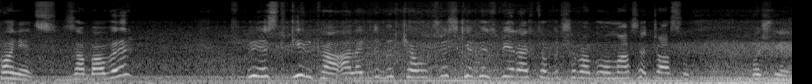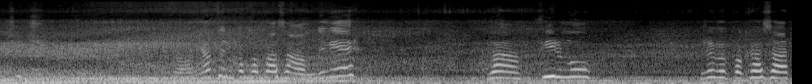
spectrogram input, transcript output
Koniec zabawy. Tu jest kilka, ale gdyby chciał wszystkie wyzbierać, to by trzeba było masę czasu poświęcić. No, ja tylko pokazałam dwie dla filmu, żeby pokazać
